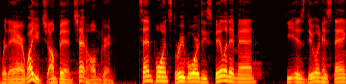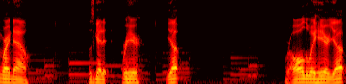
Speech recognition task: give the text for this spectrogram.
we're there. Why you jumping, Chet Holmgren? 10 points, three boards. He's feeling it, man. He is doing his thing right now. Let's get it. We're here. Yep. We're all the way here. Yep.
